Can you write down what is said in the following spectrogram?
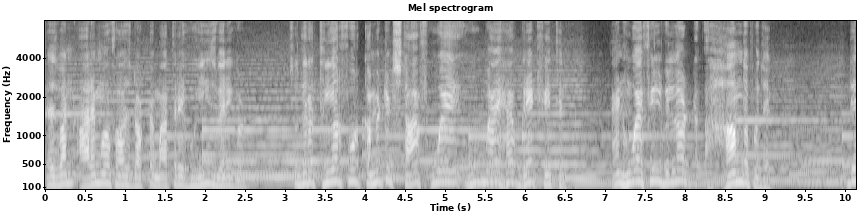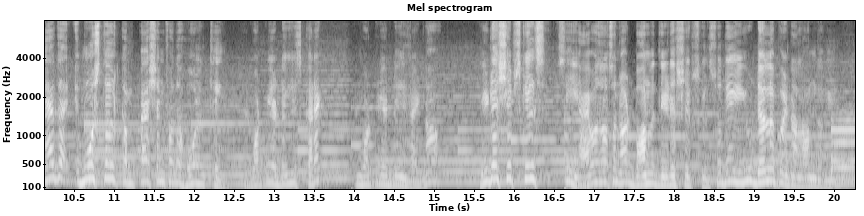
There's one RMO of ours, Dr. Matre, who he is very good. So there are three or four committed staff who I, whom I have great faith in and who I feel will not harm the project. They have the emotional compassion for the whole thing. What we are doing is correct and what we are doing is right. Now, Leadership skills, see, I was also not born with leadership skills. So they, you develop it along the way.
